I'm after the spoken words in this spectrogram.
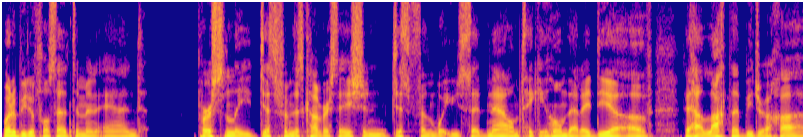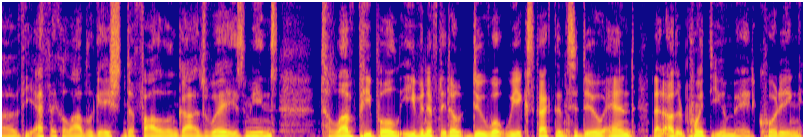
What a beautiful sentiment. And personally, just from this conversation, just from what you said now, I'm taking home that idea of the halachta bidracha, of the ethical obligation to follow in God's ways, means to love people even if they don't do what we expect them to do. And that other point that you made, quoting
